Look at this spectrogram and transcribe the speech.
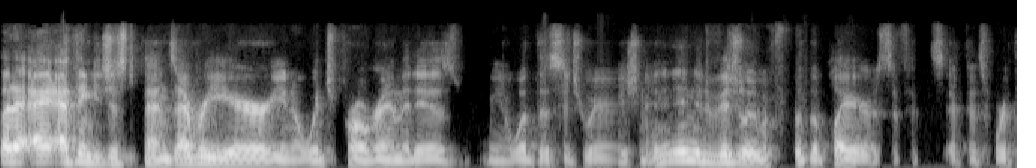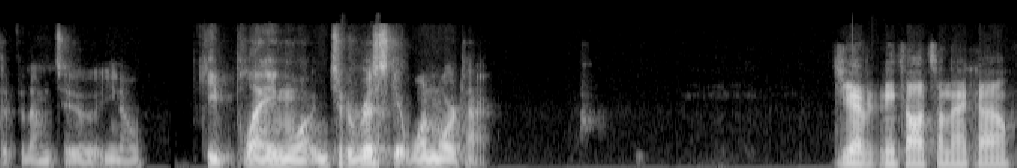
but I, I, think it just depends every year, you know, which program it is, you know, what the situation and individually for the players, if it's if it's worth it for them to, you know, keep playing to risk it one more time. Do you have any thoughts on that, Kyle?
